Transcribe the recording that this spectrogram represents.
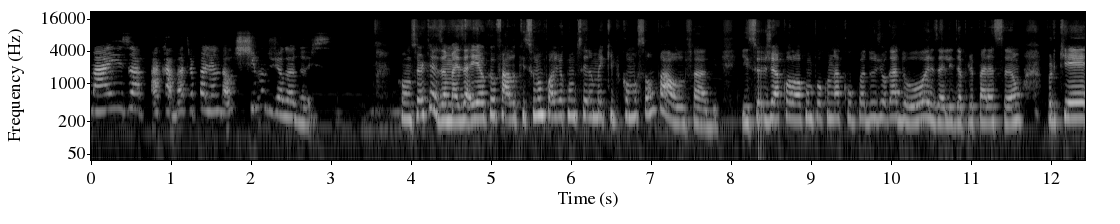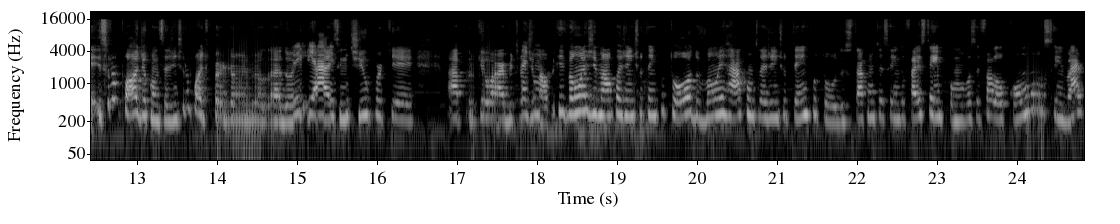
mas a, acaba atrapalhando a autoestima dos jogadores. Com certeza, mas aí é o que eu falo que isso não pode acontecer numa equipe como São Paulo, sabe? Isso eu já coloco um pouco na culpa dos jogadores ali da preparação, porque isso não pode acontecer. A gente não pode perder um jogador e, e aí sentiu porque ah, porque o árbitro agiu mal. Porque vão agir mal com a gente o tempo todo, vão errar contra a gente o tempo todo. Isso está acontecendo faz tempo, como você falou, como sem VAR,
